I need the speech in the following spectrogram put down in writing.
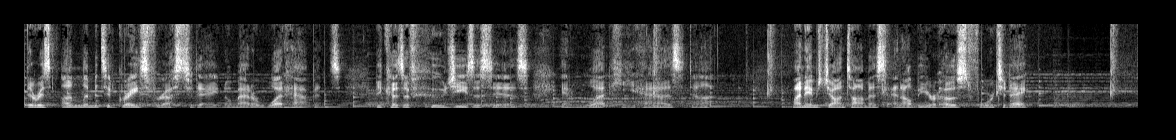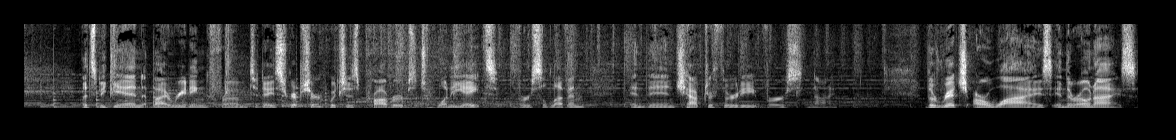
There is unlimited grace for us today, no matter what happens, because of who Jesus is and what he has done. My name is John Thomas, and I'll be your host for today. Let's begin by reading from today's scripture, which is Proverbs 28, verse 11, and then chapter 30, verse 9. The rich are wise in their own eyes.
